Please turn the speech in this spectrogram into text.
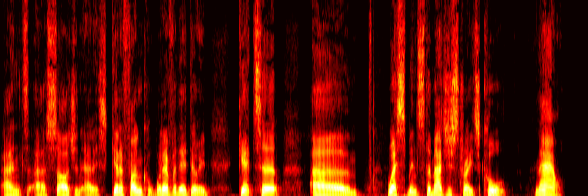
and uh, Sergeant Ellis, get a phone call, whatever they're doing, get to um, Westminster Magistrates Court now.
